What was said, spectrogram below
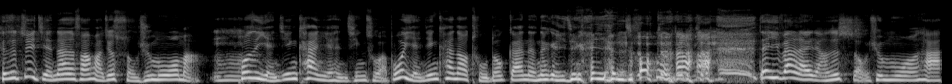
可是最简单的方法就手去摸嘛，嗯，或者眼睛看也很清楚啊。不过眼睛看到土都干的那个已经很严重了。但一般来讲是手去摸它，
